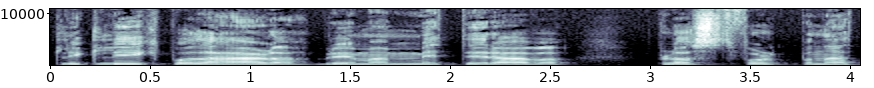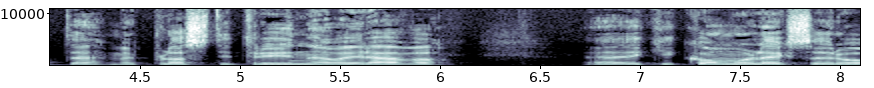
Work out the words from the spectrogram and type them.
Klikk lik på det her, da. Bryr meg midt i ræva. Plastfolk på nettet med plast i trynet og i ræva. Eh, ikke kom og lek så rå.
